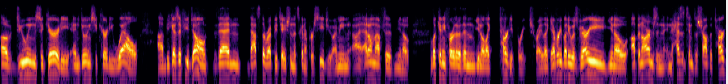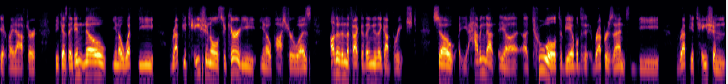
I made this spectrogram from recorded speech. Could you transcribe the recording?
of doing security and doing security well uh, because if you don't, then that's the reputation that's going to precede you. I mean, I, I don't have to, you know, look any further than you know like target breach right? Like everybody was very you know up in arms and, and hesitant to shop at target right after because they didn't know you know what the reputational security you know posture was other than the fact that they knew they got breached. So having that you know, a tool to be able to represent the reputation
